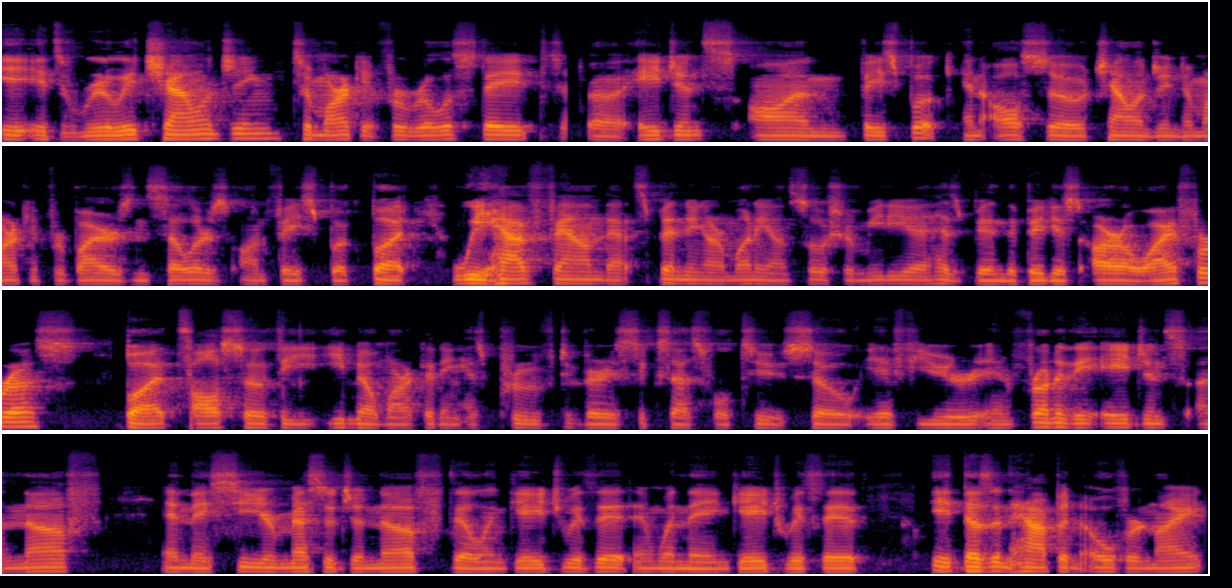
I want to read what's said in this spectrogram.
it, it's really challenging to market for real estate uh, agents on Facebook and also challenging to market for buyers and sellers on Facebook. But we have found that spending our money on social media has been the biggest ROI for us but also the email marketing has proved very successful too. So if you're in front of the agents enough and they see your message enough, they'll engage with it. And when they engage with it, it doesn't happen overnight,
